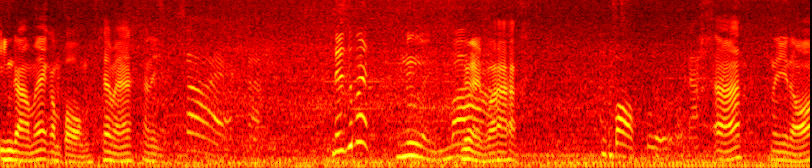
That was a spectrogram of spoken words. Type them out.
อิงดาวแม่กำปองใช่ไหมอันนี้ใช่ค่ะนึกขึ้นมาเหนื่อยมากเหนื่อยมากบอกเลยนะอะนี่เนาะ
